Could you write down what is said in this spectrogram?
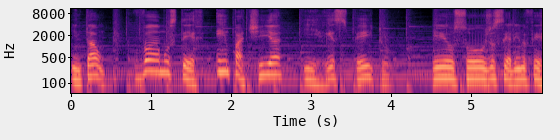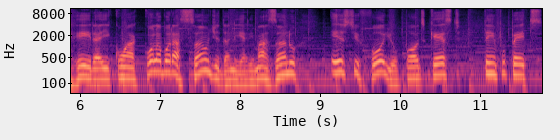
Então, vamos ter empatia e respeito. Eu sou Juscelino Ferreira e com a colaboração de Daniele Marzano, este foi o podcast Tempo Pets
